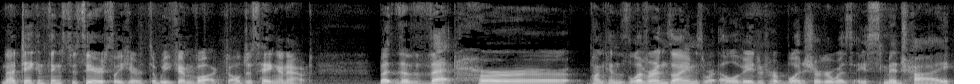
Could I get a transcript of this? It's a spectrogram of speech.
not taking things too seriously here. It's a weekend vlog. It's all just hanging out. But the vet, her pumpkin's liver enzymes were elevated. Her blood sugar was a smidge high.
